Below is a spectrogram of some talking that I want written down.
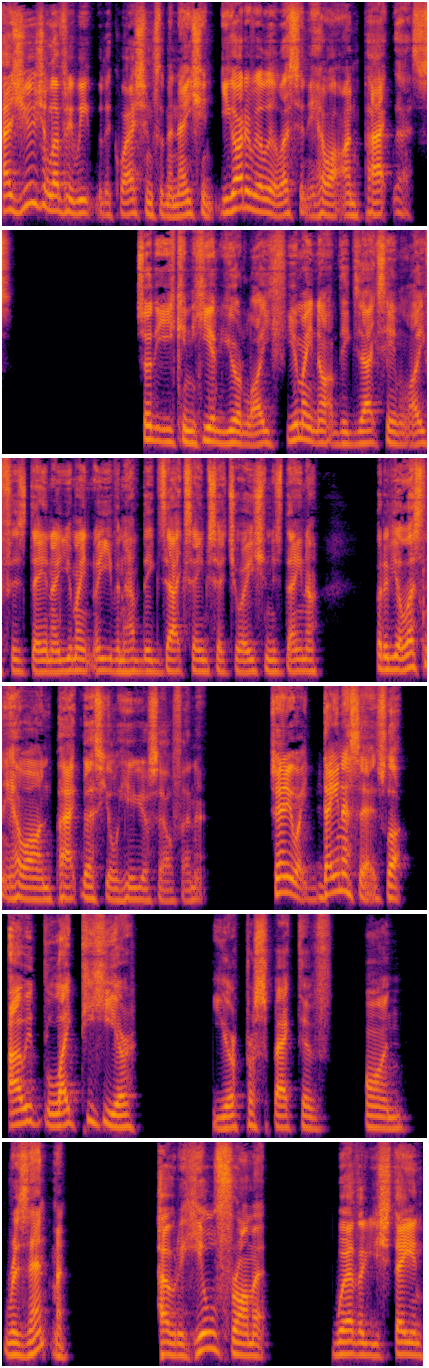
As usual, every week with a question from the nation, you got to really listen to how I unpack this so that you can hear your life. You might not have the exact same life as Dana. You might not even have the exact same situation as Dana. But if you listen to how I unpack this, you'll hear yourself in it. So, anyway, Dana says, Look, I would like to hear your perspective on resentment, how to heal from it, whether you stay in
